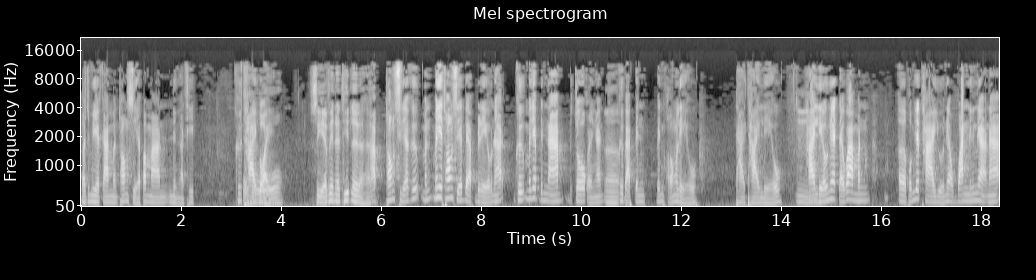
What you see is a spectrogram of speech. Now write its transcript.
เราจะมีอาการเหมือนท้องเสียประมาณหนึ่งอาทิตย์ คือถ่ายบ่อยโโหเสียเป็นอาทิตย์เลยเหรอฮะครับ ท้องเสียคือมันไม่ใช่ท้องเสียแบบเหลวนะฮะคือไม่ใช่เป็นน้ำโจกอะไรอย่างนั้นเออคือแบบเป็นเป็นของเหลวถ่ายถ่ายเหลวอืมถ่ายเหลวเนี่ยแต่ว่ามัน เออผมจะถ่ายอยู่เนี่ยวันหนึงเนี่ยนะฮะ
